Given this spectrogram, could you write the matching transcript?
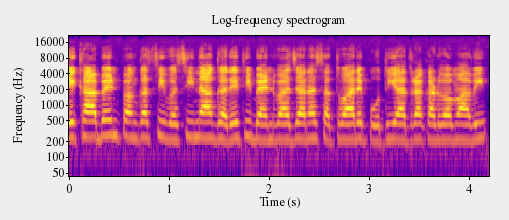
રેખાબેન પંકજસિંહ વસીના ઘરેથી બેન્ડવાજાના સથવારે પોથીયાત્રા કાઢવામાં આવી.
